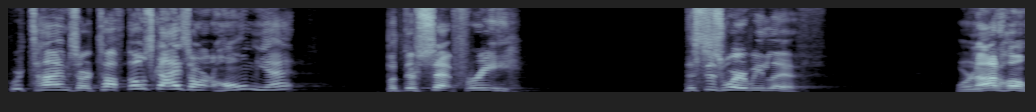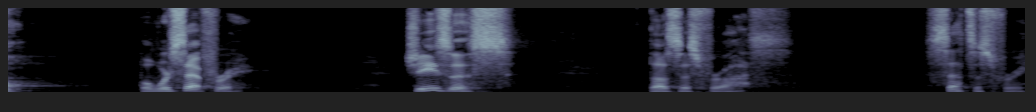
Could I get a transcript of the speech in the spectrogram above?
where times are tough, those guys aren't home yet, but they're set free. This is where we live. We're not home, but we're set free. Jesus does this for us, sets us free.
